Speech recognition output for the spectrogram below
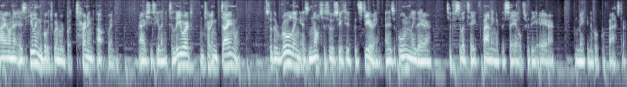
Iona is heeling the boat to windward but turning upwind. Now she's heeling it to leeward and turning downwind. So the rolling is not associated with steering and is only there to facilitate fanning of the sail through the air and making the boat go faster.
